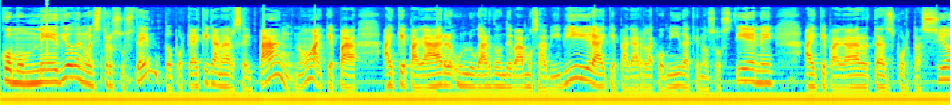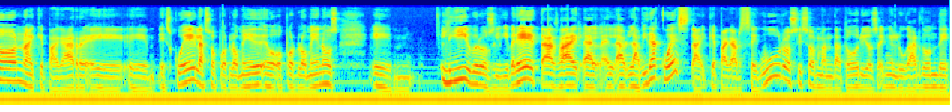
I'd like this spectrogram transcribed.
como medio de nuestro sustento, porque hay que ganarse el pan, ¿no? Hay que, hay que pagar un lugar donde vamos a vivir, hay que pagar la comida que nos sostiene, hay que pagar transportación, hay que pagar eh, eh, escuelas o por lo, o por lo menos... Eh, libros, libretas, la, vida cuesta, hay que pagar seguros si son mandatorios en el lugar donde,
